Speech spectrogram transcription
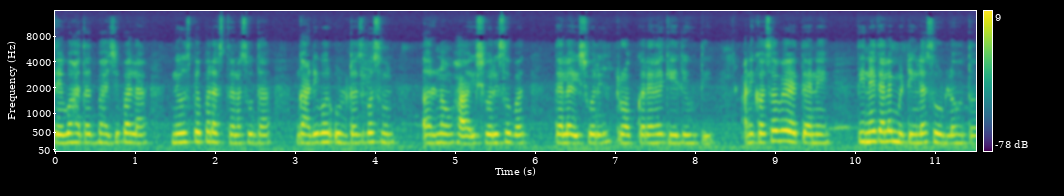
तेव्हा हातात भाजीपाला न्यूजपेपर असताना सुद्धा गाडीवर उलटच बसून अर्णव हा ईश्वरीसोबत त्याला ईश्वरी ड्रॉप करायला गेली होती. आणि कसं वेळ त्याने तिने त्याला मीटिंगला सोडलं होतं.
